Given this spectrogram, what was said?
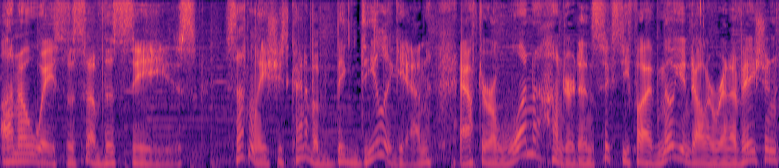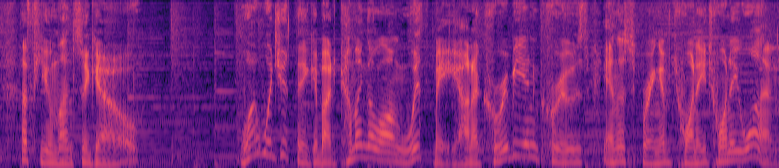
on Oasis of the Seas. Suddenly, she's kind of a big deal again after a $165 million renovation a few months ago. What would you think about coming along with me on a Caribbean cruise in the spring of 2021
